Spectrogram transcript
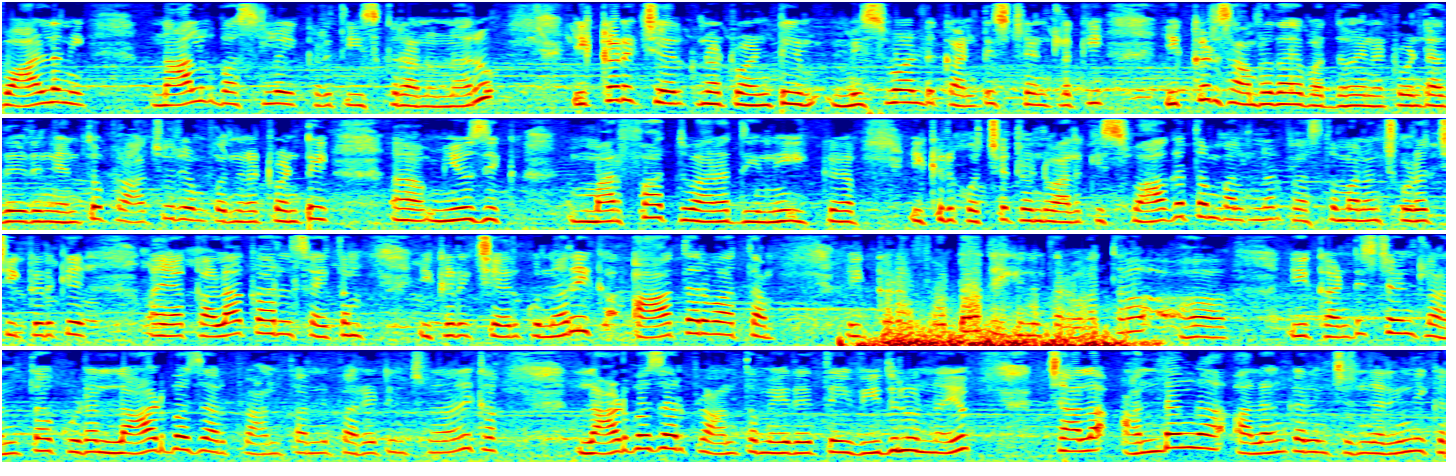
వాళ్ళని నాలుగు బస్సులో ఇక్కడ తీసుకురానున్నారు. ఇక్కడికి చేరుకున్నటువంటి మిస్ వరల్డ్ కంటెస్టెంట్లకి ఇక్కడ సాంప్రదాయబద్ధమైనటువంటి అదేవిధంగా ఎంతో ప్రాచుర్యం పొందినటువంటి మ్యూజిక్ మర్ఫాత్ ద్వారా దీన్ని ఇక్కడ ఇక్కడికి వచ్చేటువంటి వాళ్ళకి స్వాగతం పలుకున్నారు. ప్రస్తుతం మనం చూడొచ్చు ఇక్కడికి ఆయా కళాకారులు సైతం ఇక్కడికి చేరుకున్నారు. ఇక ఆ తర్వాత ఇక్కడ ఫోటో దిగిన తర్వాత ఈ కంటెస్టెంట్లు అంతా కూడా లాడ్ బజార్ ప్రాంతాన్ని పర్యటించున్నారు. ఇక లాడ్ బజార్ ప్రాంతం ఏదైతే ఈ వీధులు ఉన్నాయో చాలా అందంగా అలంకరించడం జరిగింది. ఇక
